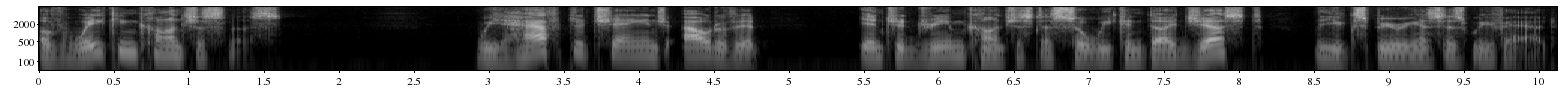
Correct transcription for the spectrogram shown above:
of waking consciousness, we have to change out of it into dream consciousness so we can digest the experiences we've had.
